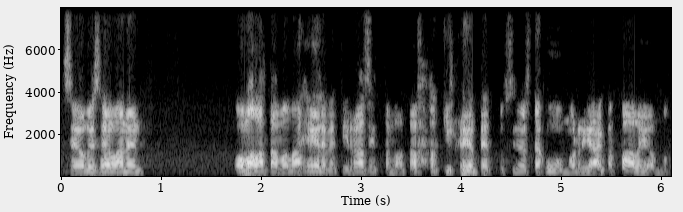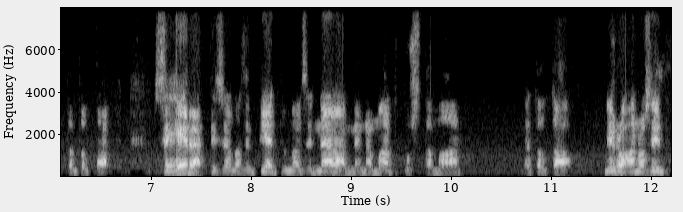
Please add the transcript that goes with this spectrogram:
se oli sellainen omalla tavallaan helvetin rasittavalla tavalla kirjoitettu, siinä on sitä huumoria aika paljon, mutta tota, se herätti sellaisen tietynlaisen nälän mennä matkustamaan. Ja tota, Virohan on siitä,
